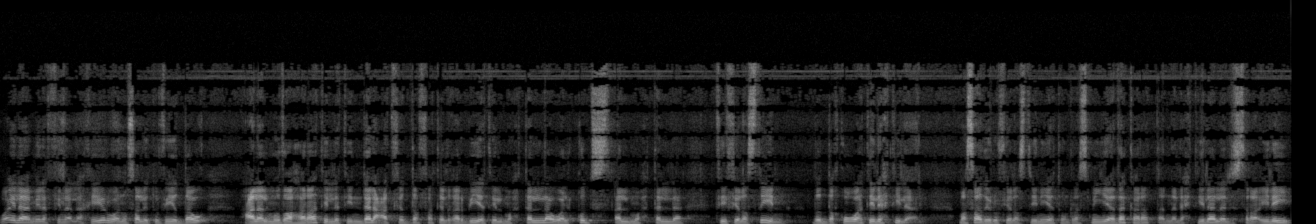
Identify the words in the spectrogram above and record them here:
وإلى ملفنا الأخير ونسلط فيه الضوء على المظاهرات التي اندلعت في الضفة الغربية المحتلة والقدس المحتلة في فلسطين ضد قوات الاحتلال. مصادر فلسطينية رسمية ذكرت أن الاحتلال الإسرائيلي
